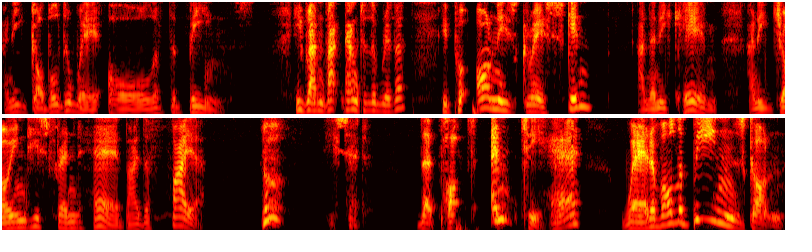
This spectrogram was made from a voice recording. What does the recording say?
and he gobbled away all of the beans. He ran back down to the river, he put on his grey skin, and then he came and he joined his friend Hare by the fire. He said, the pot's empty, Hare. Where have all the beans gone?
